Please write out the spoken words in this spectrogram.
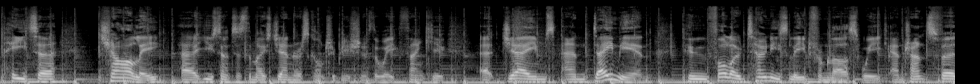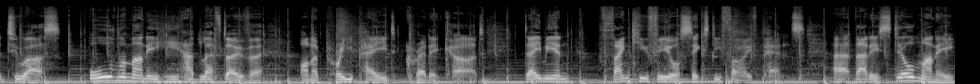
Peter, Charlie, uh, you sent us the most generous contribution of the week. Thank you. Uh, James and Damien, who followed Tony's lead from last week and transferred to us all the money he had left over on a prepaid credit card. Damien, thank you for your 65 pence. Uh, that is still money,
